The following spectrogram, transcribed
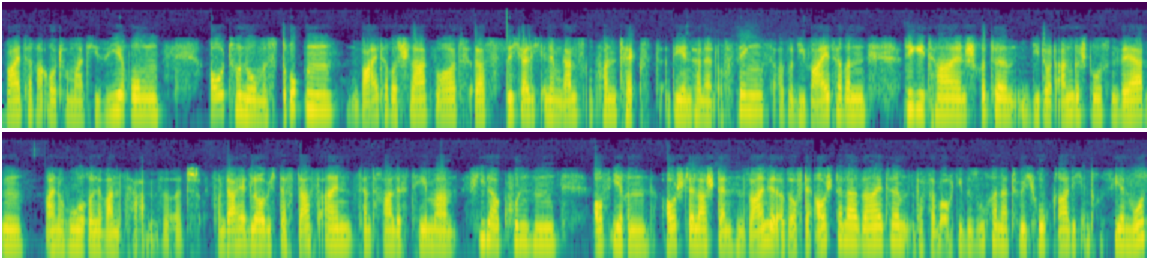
weitere Automatisierung, autonomes Drucken, ein weiteres Schlagwort, das sicherlich in dem ganzen Kontext the Internet of Things, also die weiteren digitalen Schritte, die dort angestoßen werden, eine hohe Relevanz haben wird. Von daher glaube ich, dass das ein zentrales Thema vieler Kunden auf ihren Ausstellerständen sein wird, also auf der Ausstellerseite, was aber auch die Besucher natürlich hochgradig interessieren muss.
